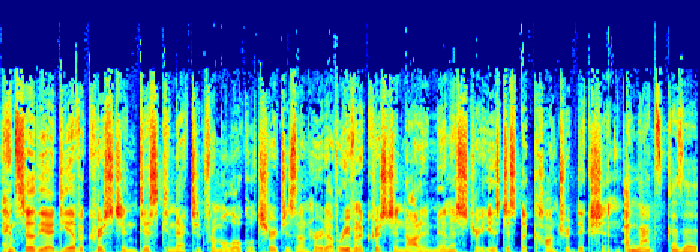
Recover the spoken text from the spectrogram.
And so the idea of a Christian disconnected from a local church is unheard of, or even a Christian not in ministry is just a contradiction. And that's because uh,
